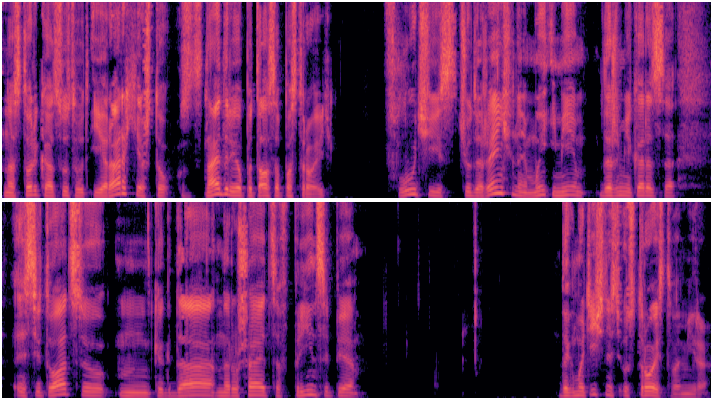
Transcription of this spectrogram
настолько отсутствует иерархия, что Снайдер ее пытался построить, в случае с Чудо-женщиной мы имеем, даже мне кажется, э, ситуацию, когда нарушается, в принципе, догматичность устройства мира,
